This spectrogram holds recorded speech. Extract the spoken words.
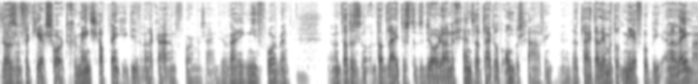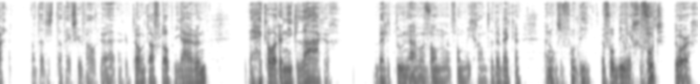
dat is een verkeerd soort gemeenschap, denk ik, die we met elkaar aan het vormen zijn. Waar ik niet voor ben. Want dat, is, dat leidt dus tot de doden aan de grens. Dat leidt tot onbeschaving. Hè? Dat leidt alleen maar tot meer fobie. En alleen maar, want dat, is, dat heeft zich wel getoond de afgelopen jaren... de hekken worden niet lager bij de toename van, van migranten, de wekken en onze fobie. De fobie wordt gevoed door,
